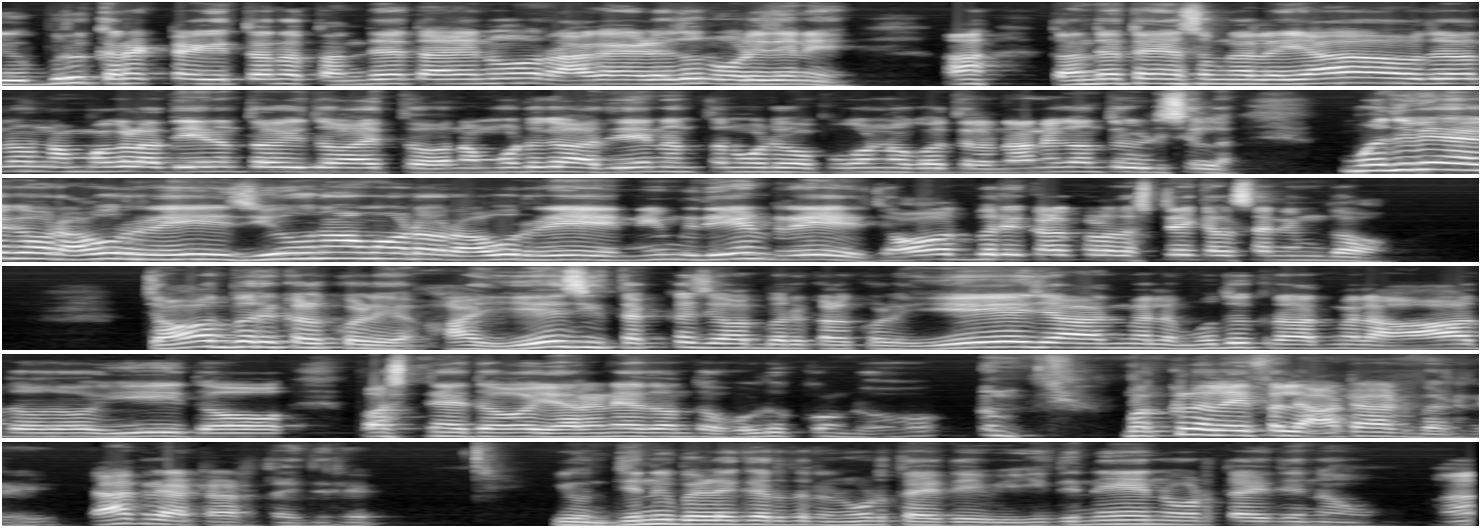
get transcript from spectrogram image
ಇಬ್ರು ಕರೆಕ್ಟ್ ಆಗಿತ್ತು ತಂದೆ ತಾಯಿನೂ ರಾಗ ಹೇಳಿದು ನೋಡಿದೀನಿ ಆ, ತಂದೆ ತಾಯಿ ಸುಮ್ಮನೆ ಯಾವುದೇನೋ ನಮ್ಮ ಮಗಳು ಅದೇನಂತ ಇದು ಆಯ್ತು, ನಮ್ಮ ಹುಡುಗ ಅದೇನಂತ ನೋಡಿ ಒಪ್ಕೊಂಡು ಗೊತ್ತಿಲ್ಲ, ನನಗಂತೂ ಹಿಡಿಸಿಲ್ಲ. ಮದ್ವೆ ಆಗವ್ರು ಅವ್ರಿ ಜೀವನ ಮಾಡೋರು ಅವ್ರಿ ನಿಮ್ದೇನ್ರಿ? ಜವಾಬ್ದಾರಿ ಕಳ್ಕೊಳ್ಳೋದು ಅಷ್ಟೇ ಕೆಲಸ ನಿಮ್ದು. ಜವಾಬ್ದಾರಿ ಕಳ್ಕೊಳ್ಳಿ. ಆ ಏಜಿಗೆ ತಕ್ಕ ಜವಾಬ್ದಾರಿ ಕಳ್ಕೊಳ್ಳಿ. ಏಜ್ ಆದ್ಮೇಲೆ ಮುದುಕರಾದ್ಮೇಲೆ ಆದೋ ಈದೋ, ಫಸ್ಟ್ನೇದೋ, ಎರಡನೇದೋ ಅಂತ ಹುಡುಕೊಂಡು ಮಕ್ಕಳ ಲೈಫಲ್ಲಿ ಆಟ ಆಡ್ಬೇಡ್ರಿ. ಯಾಕ್ರಿ ಆಟ ಆಡ್ತಾ ಇದ್ದೀರಿ? ಇವ್ ದಿನ ಬೆಳಗ್ಗೆ ನೋಡ್ತಾ ಇದ್ದೀವಿ. ಇದನ್ನೇ ನೋಡ್ತಾ ಇದ್ದೀವಿ ನಾವು, ಆ?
